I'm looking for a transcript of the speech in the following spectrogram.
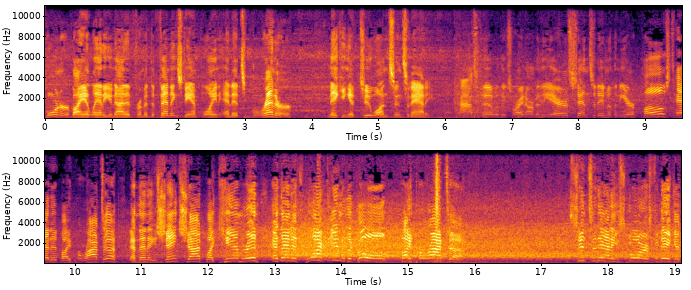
corner by Atlanta United from a defending standpoint, and it's Brenner making it 2 1 Cincinnati. Costa with his right arm in the air sends it into the near post, headed by Purata, and then a shank shot by Cameron, and then it's blocked into the goal by Purata. Cincinnati scores to make it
